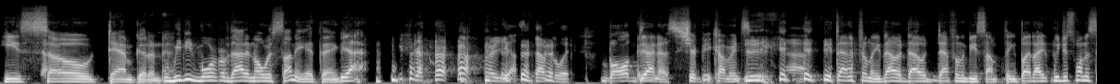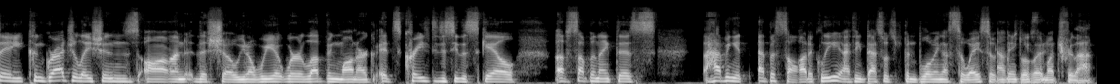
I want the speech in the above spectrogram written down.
He's so damn good in it. We need more of that in Always Sunny. I think. yeah, yes, definitely. Bald Dennis should be coming soon. definitely. That would that would definitely be something. But I, we just want to say congratulations on the show. You know, we we're loving Monarch. It's crazy to see the scale of something like this. Having it episodically, I think that's what's been blowing us away. So thank you so much for that.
